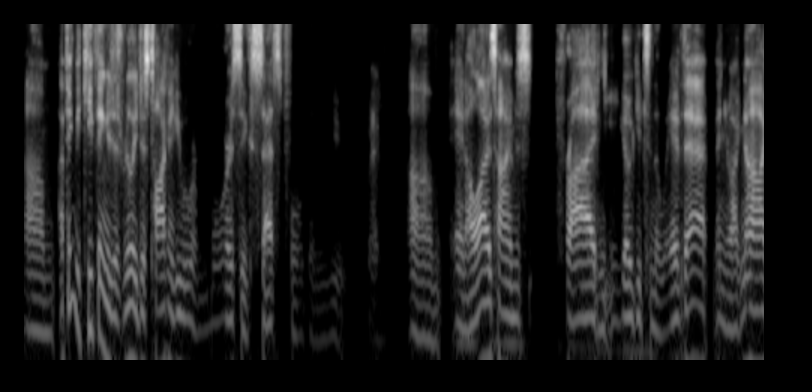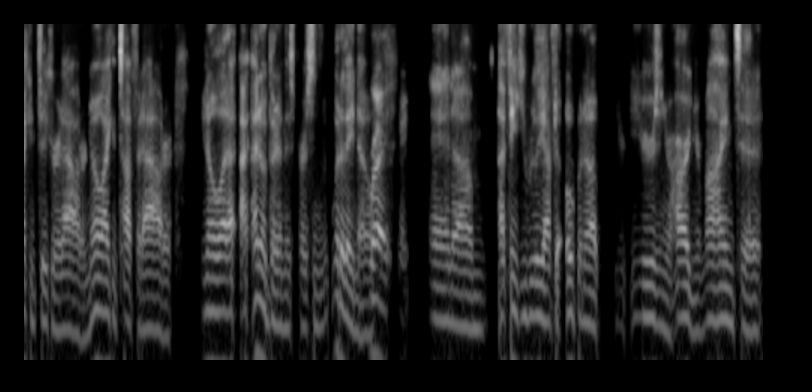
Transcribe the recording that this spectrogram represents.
um, I think the key thing is just really just talking to people who are more successful than you. Right. Um, and a lot of times pride and ego gets in the way of that. And you're like, no, I can figure it out, or no, I can tough it out, or you know what, I, I know better than this person. What do they know? Right. And um, I think you really have to open up your ears and your heart and your mind to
